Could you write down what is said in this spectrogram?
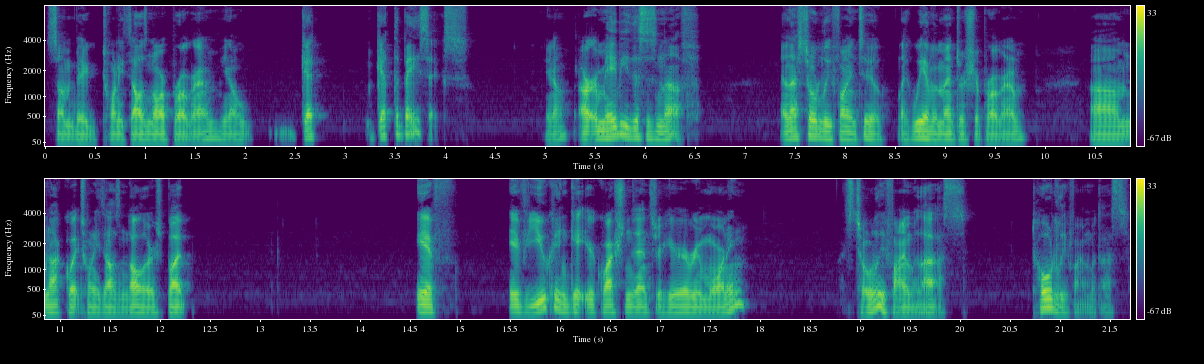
some big $20000 program you know get get the basics you know or maybe this is enough and that's totally fine too. Like we have a mentorship program um not quite $20000 but if if you can get your questions answered here every morning it's totally fine with us. Totally fine with us.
